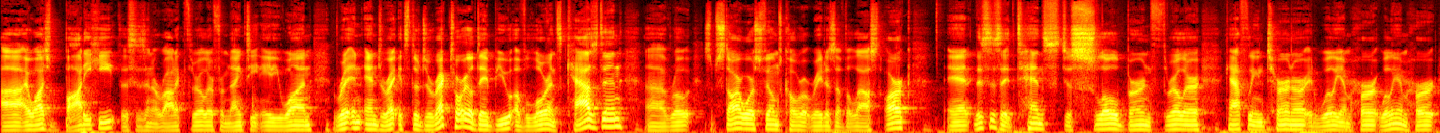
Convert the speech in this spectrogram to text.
Uh, I watched Body Heat. This is an erotic thriller from 1981, written and direct. It's the directorial debut of Lawrence Kasdan. Uh, wrote some Star Wars films, co-wrote Raiders of the Lost Ark, and this is a tense, just slow burn thriller. Kathleen Turner and William Hurt. William Hurt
